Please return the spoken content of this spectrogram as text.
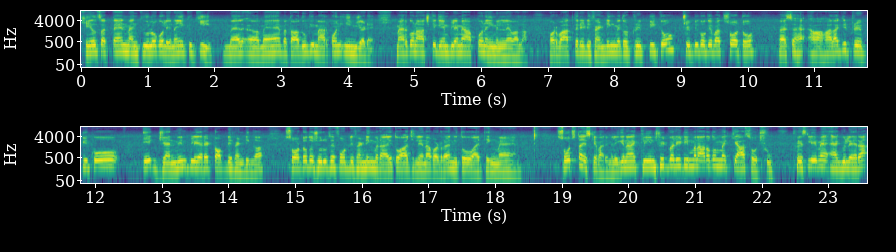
खेल सकते हैं मैंक्यूलो को लेना है, क्योंकि मैं मैं बता दूँ कि मैरकॉन इंजर्ड है। मैरकॉन आज के गेम प्ले में आपको नहीं मिलने वाला। और बात करें डिफेंडिंग में तो ट्रिपिको ट्रिपिको के बाद सोटो वैसे, हालाँकि ट्रिपिको एक जेनविन प्लेयर है टॉप डिफेंडिंग का। सोटो तो शुरू से फोर्थ डिफेंडिंग में रहा है तो आज लेना पड़ रहा है, नहीं तो आई थिंक मैं सोचता इसके बारे में। लेकिन मैं क्लीन शीट वाली टीम बना रहा हूँ तो मैं क्या सोचूँ? तो इसलिए मैं एगुलेरा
